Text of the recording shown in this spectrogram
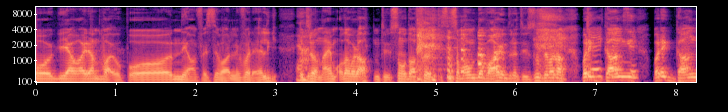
Og jeg og Arian var jo på Neonfestivalen i forrige helg i Trondheim, og da var det 18 000, og da føltes det som om det var 100 000. Så det var sånn, bare gang, bare gang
